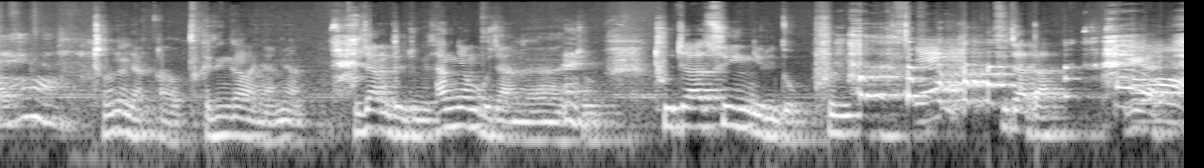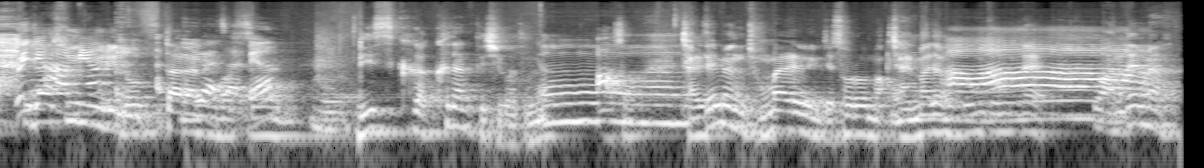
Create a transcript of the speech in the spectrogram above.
네. 아. 저는 약간 어떻게 생각하냐면 부장들 중에 상년 부장은 네. 좀 투자 수익률이 높은 예. 투자다. 그러니까 어, 투자 왜냐하면- 수익률이 높다라는 것은 비유하자면? 음. 리스크가 크다는 뜻이거든요. 음. 그래서 잘 되면 정말 이제 서로 막 잘 맞아서 너무 좋은데 아. 또 안 되면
